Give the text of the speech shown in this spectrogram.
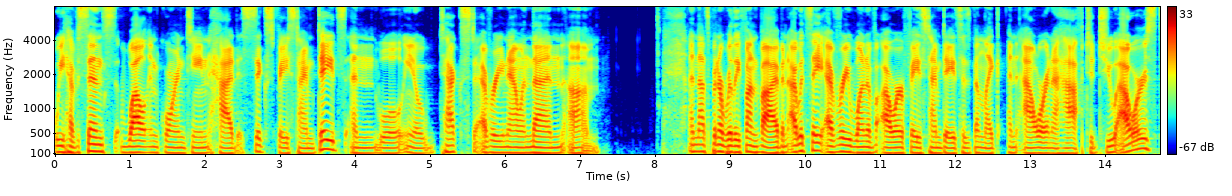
we have since, while in quarantine, had six FaceTime dates and we'll, you know, text every now and then. Um, and that's been a really fun vibe. And I would say every one of our FaceTime dates has been like an hour and a half to two hours.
